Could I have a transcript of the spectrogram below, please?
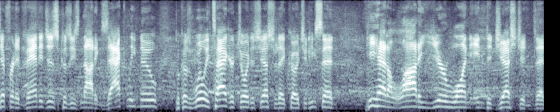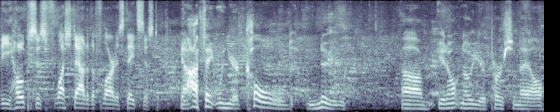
different advantages because he's not exactly new? Because Willie Taggart joined us yesterday, coach, and he said he had a lot of year one indigestion that he hopes is flushed out of the Florida State system. Yeah, I think when you're cold, new, um, you don't know your personnel,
